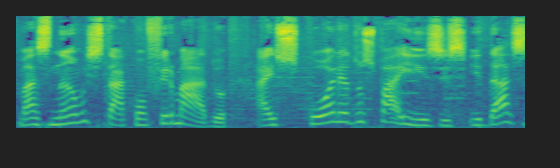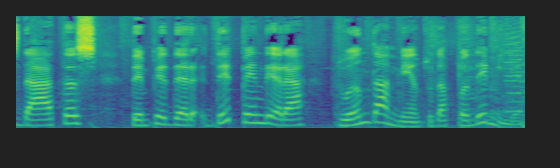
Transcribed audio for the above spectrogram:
mas não está confirmado. A escolha dos países e das datas datas dependerá do andamento da pandemia.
